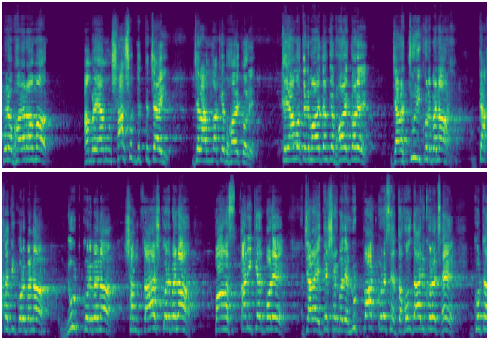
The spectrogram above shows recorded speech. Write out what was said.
মেরা ভাইয়েরা আমার, আমরা এমন শাসক দেখতে চাই, যারা আল্লাহকে ভয় করে, কেয়ামতের ময়দানকে ভয় করে যারা চুরি করবে না, ডাকাতি করবে না, লুট করবে না, সন্ত্রাস করবে না, পাঁচ তারিখের পরে যারা এই দেশের মধ্যে লুটপাট করেছে, দখলদারি করেছে, গোটা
